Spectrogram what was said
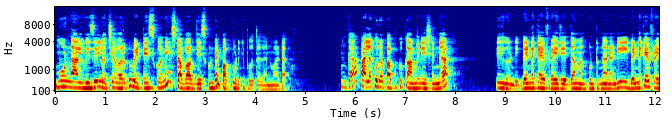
మూడు నాలుగు విజిల్లు వచ్చే వరకు పెట్టేసుకొని స్టవ్ ఆఫ్ చేసుకుంటే పప్పు ఉడికిపోతుంది అనమాట ఇంకా పాలకూర పప్పుకు కాంబినేషన్గా ఇదిగోండి బెండకాయ ఫ్రై చేద్దాం అనుకుంటున్నానండి. ఈ బెండకాయ ఫ్రై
